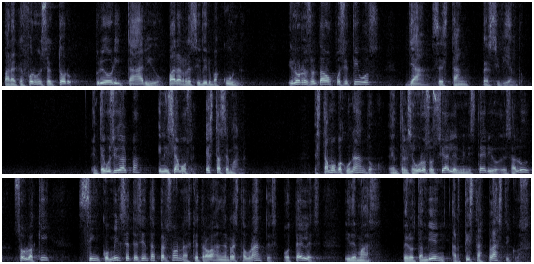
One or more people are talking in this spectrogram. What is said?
para que fuera un sector prioritario para recibir vacuna. Y los resultados positivos ya se están percibiendo. En Tegucigalpa iniciamos esta semana. Estamos vacunando entre el Seguro Social y el Ministerio de Salud, solo aquí, 5.700 personas que trabajan en restaurantes, hoteles y demás. pero también artistas plásticos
